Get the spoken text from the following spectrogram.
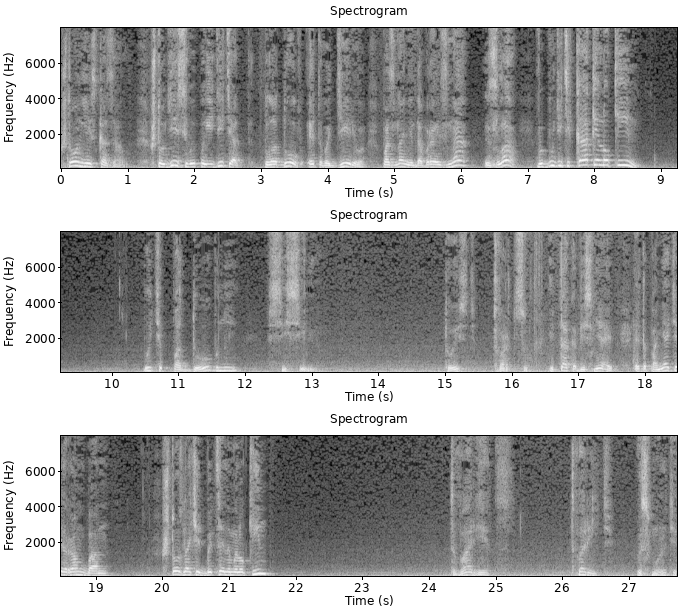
Что он ей сказал? Что если вы поедите от плодов этого дерева познания добра и зна, зла, вы будете как Элоким. Будете подобны всесильному. То есть Творцу. И так объясняет это понятие Рамбан. Что значит быть целым Элоким? Творец. Творить. Вы сможете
